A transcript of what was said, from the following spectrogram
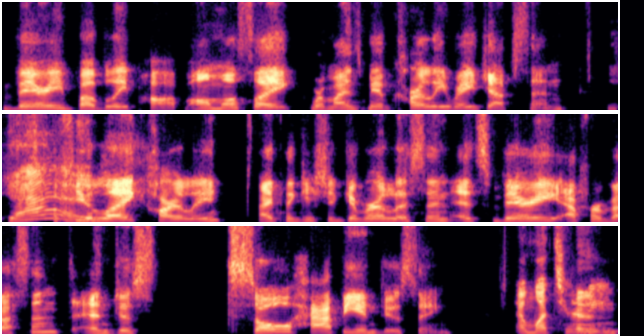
very bubbly pop, almost like reminds me of Carly Rae Jepsen. Yes. If you like Carly, I think you should give her a listen. It's very effervescent and just so happy inducing. And what's her And name?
